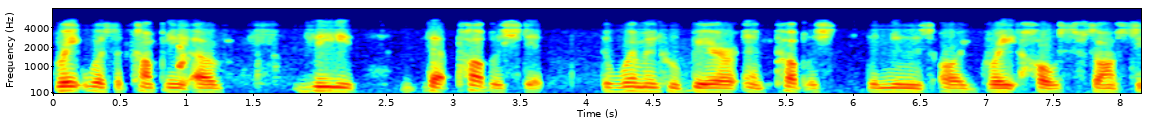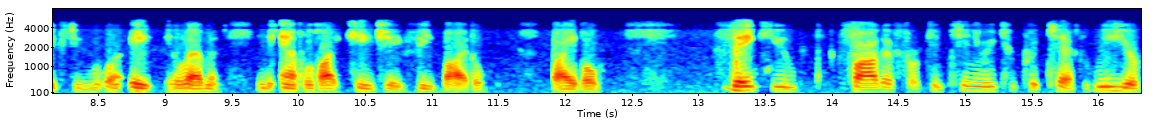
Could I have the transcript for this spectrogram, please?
Great was the company of the that published it. The women who bear and publish the news are a great host. Psalm 68, 11 in the Amplified KJV Bible. Bible. Thank you, Father, for continuing to protect we, your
